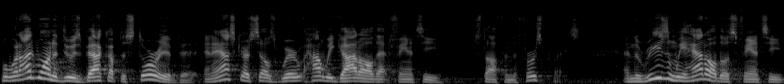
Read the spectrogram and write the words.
But what I'd want to do is back up the story a bit and ask ourselves where, how we got all that fancy stuff in the first place. And the reason we had all those fancy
